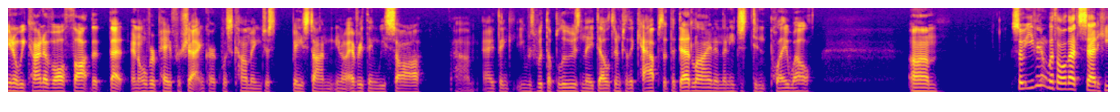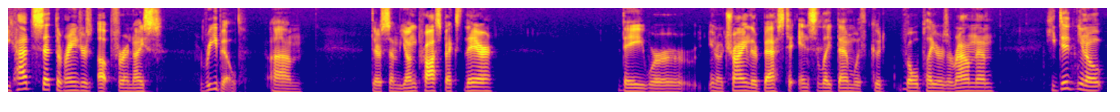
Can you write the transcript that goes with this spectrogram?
you know, we kind of all thought that that an overpay for Shattenkirk was coming just based on you know everything we saw. Um, I think he was with the Blues and they dealt him to the Caps at the deadline, and then he just didn't play well. Um, so even with all that said, he had set the Rangers up for a nice rebuild. Um, there's some young prospects there. They were, you know, trying their best to insulate them with good role players around them. He did, you know,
